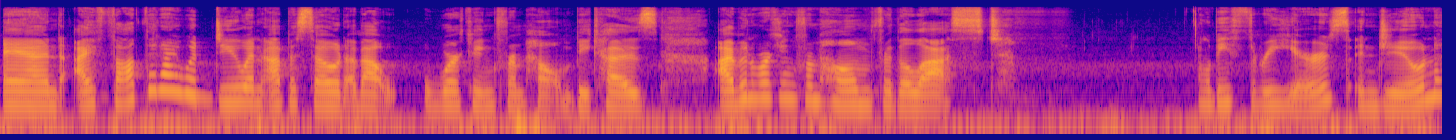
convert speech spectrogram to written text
And I thought that I would do an episode about working from home because I've been working from home for the last it'll be three years in June.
